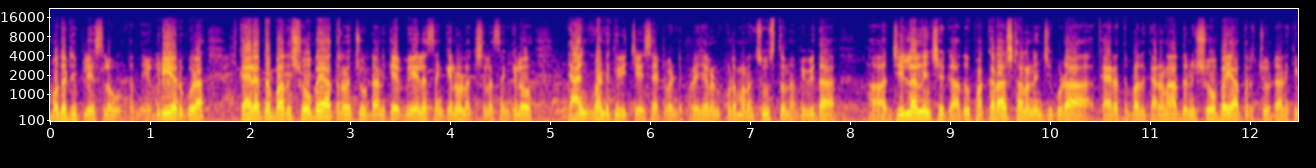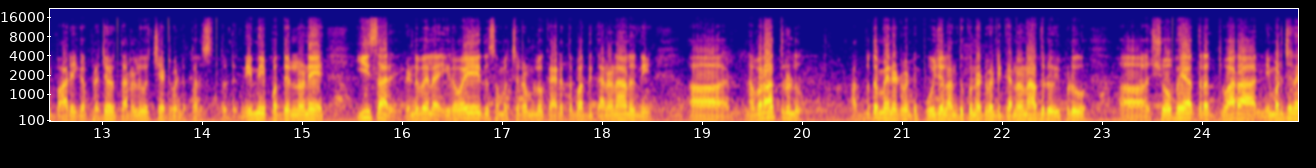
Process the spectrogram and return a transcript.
మొదటి ప్లేస్లో ఉంటుంది. ఎవ్రీ ఇయర్ కూడా ఖైరతాబాద్ శోభయాత్రను చూడడానికే వేల సంఖ్యలో లక్షల సంఖ్యలో ట్యాంక్ బండ్కి విచ్చేసేటువంటి ప్రజలను కూడా మనం చూస్తున్నాం. వివిధ జిల్లాల నుంచే కాదు పక్క రాష్ట్రాల నుంచి కూడా ఖైరతాబాద్ గణనాథుని శోభయాత్ర చూడడానికి భారీగా ప్రజలు తరలి వచ్చేటువంటి పరిస్థితి ఉంటుంది. ఈ నేపథ్యంలోనే ఈసారి రెండు వేల ఇరవై ఐదు సంవత్సరంలో ఖైరతాబాద్ గణనాథుని నవరాత్రులు అద్భుతమైనటువంటి పూజలు అందుకున్నటువంటి గణనాథుడు ఇప్పుడు శోభయాత్ర ద్వారా నిమజ్జన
